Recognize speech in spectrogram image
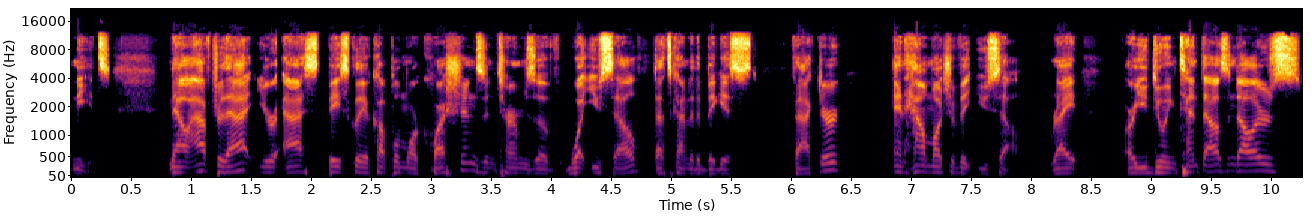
needs. Now after that you're asked basically a couple more questions in terms of what you sell. That's kind of the biggest factor. And how much of it you sell right? Are you doing $10000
